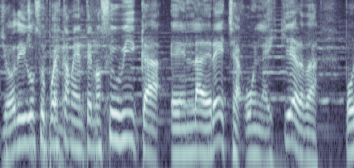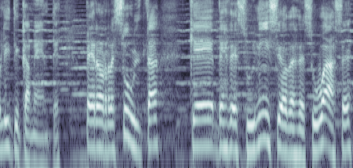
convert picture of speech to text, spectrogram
yo digo supuestamente, no se ubica en la derecha o en la izquierda políticamente, pero resulta que desde su inicio, desde su base,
